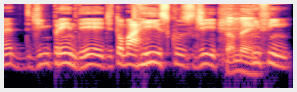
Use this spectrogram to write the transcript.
né, de empreender, de tomar riscos, de. Também. Enfim,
